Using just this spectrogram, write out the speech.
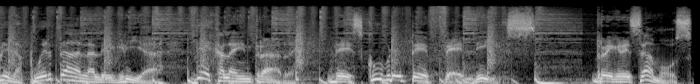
Abre la puerta a la alegría. Déjala entrar. Descúbrete feliz. Regresamos.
